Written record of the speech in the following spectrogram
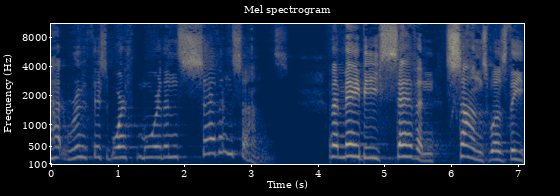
that Ruth is worth more than seven sons. And that maybe seven sons was the,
